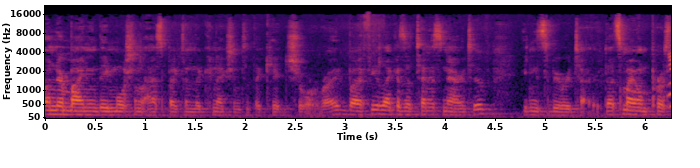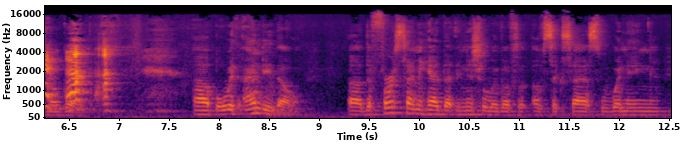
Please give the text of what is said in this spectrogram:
undermining the emotional aspect and the connection to the kid, sure, right? But I feel like as a tennis narrative, it needs to be retired. That's my own personal goal. Uh, but with Andy, though, uh, the first time he had that initial wave of, of success, winning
